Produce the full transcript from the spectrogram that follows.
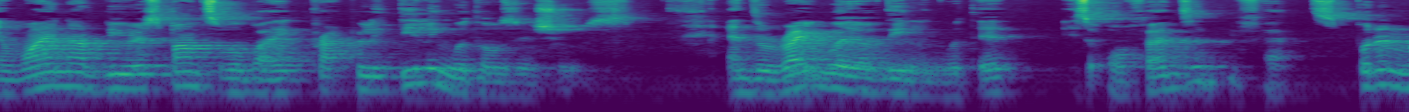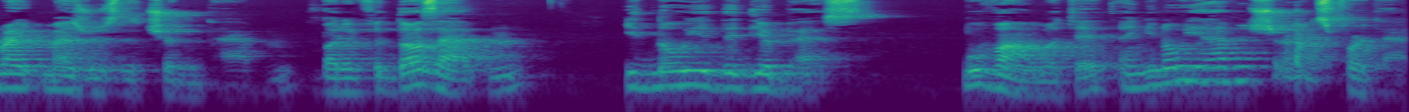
And why not be responsible by properly dealing with those issues? And the right way of dealing with it is offense and defense. Put in right measures that shouldn't happen. But if it does happen, you know you did your best. Move on with it, and you know you have insurance for that.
